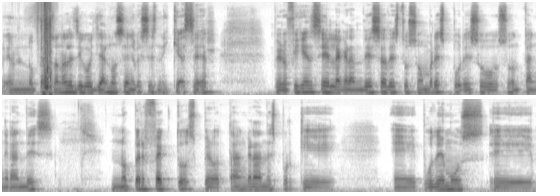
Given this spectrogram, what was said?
en lo personal les digo, ya no sé a veces ni qué hacer. Pero fíjense la grandeza de estos hombres, por eso son tan grandes. No perfectos, pero tan grandes porque eh, podemos eh,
